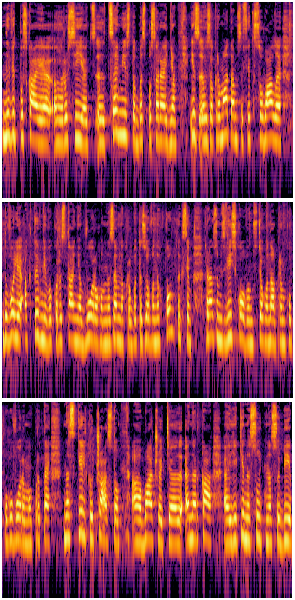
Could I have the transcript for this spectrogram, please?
не відпускає е, Росія це місто безпосередньо. І з- зокрема там зафіксували доволі активні використання ворогом наземних роботизованих комплексів. Разом з військовим з цього напрямку поговоримо про те, наскільки часто бачать е, НРК, е, які несуть на собі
